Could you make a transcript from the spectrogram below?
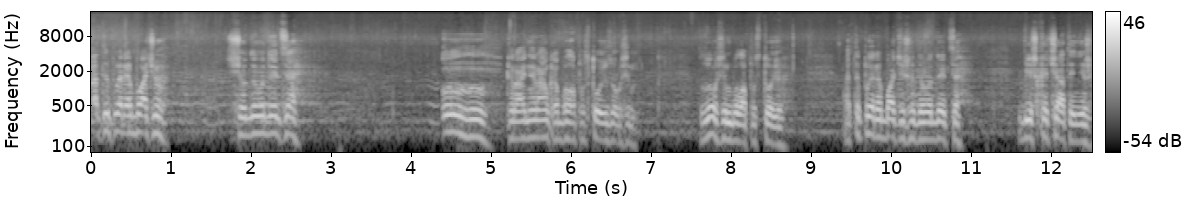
А тепер я бачу, що доведеться. Угу. Крайня рамка була пустою зовсім. Зовсім була пустою. А тепер я бачу, що доведеться більш качати, ніж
